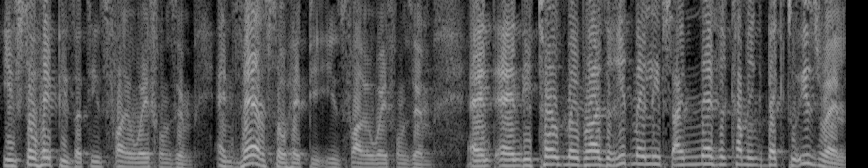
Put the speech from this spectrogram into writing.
he's so happy that he's far away from them, and they're so happy he's far away from them. And and he told my brother, read my lips, I'm never coming back to Israel.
